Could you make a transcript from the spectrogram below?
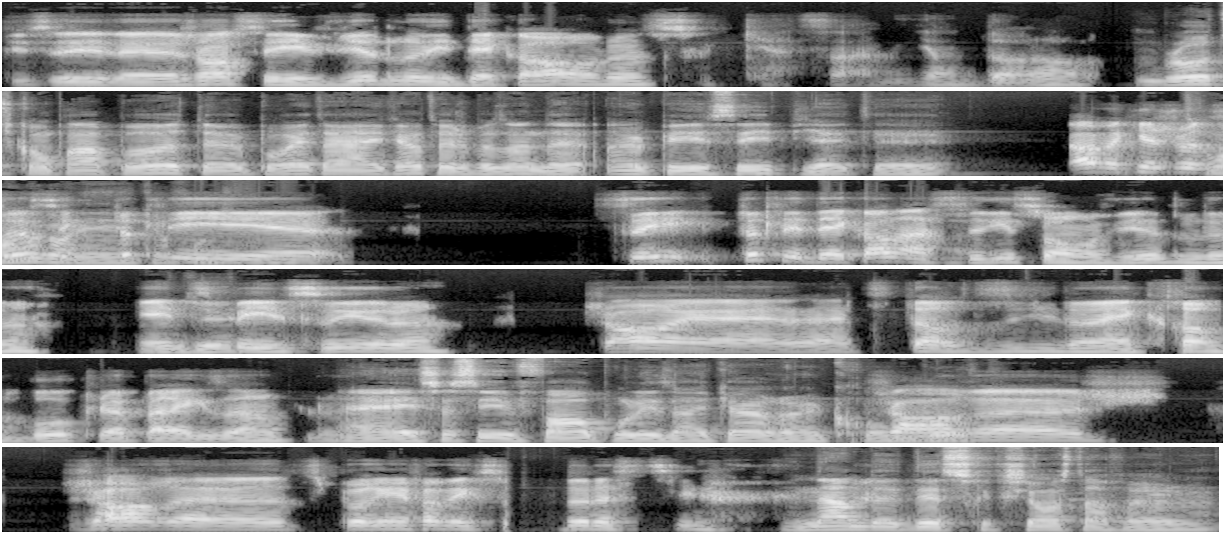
Puis c'est genre, c'est vide, là, les décors, là, c'est 400 millions de dollars. Bro, tu comprends pas, t'as- pour être un hacker, t'as juste besoin d'un PC puis être... euh, Ah, mais ce que je veux dire, c'est que toutes les... euh, Tu sais, tous les décors dans la série sont vides, là. Il y a un Ok. petit PC, là. Genre euh, un petit ordi, là, un Chromebook, là, par exemple. là. Hey, ça c'est fort pour les hackers, un Chromebook. Genre, euh, j- genre euh, tu peux rien faire avec ça, le style. Une arme de destruction, cette affaire-là.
